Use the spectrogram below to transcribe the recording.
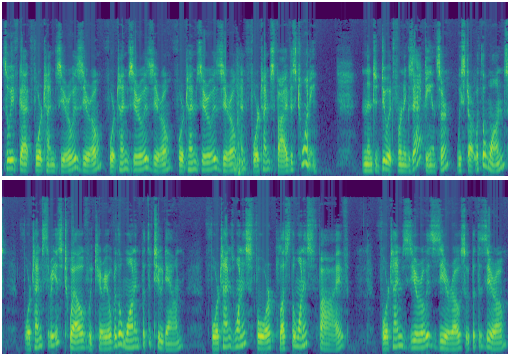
So we've got 4 times 0 is 0, 4 times 0 is 0, 4 times 0 is 0, and 4 times 5 is 20. And then to do it for an exact answer, we start with the 1s. 4 times 3 is 12. We carry over the 1 and put the 2 down. 4 times 1 is 4, plus the 1 is 5. 4 times 0 is 0, so we put the 0.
